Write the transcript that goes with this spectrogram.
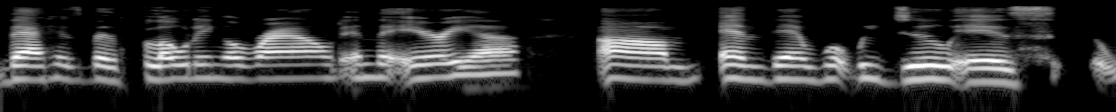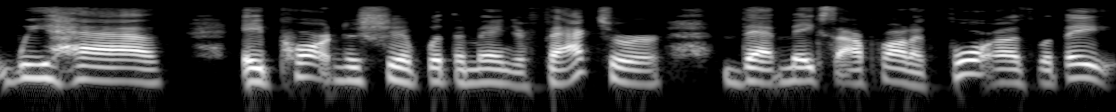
that has been floating around in the area. Um, and then what we do is we have a partnership with a manufacturer that makes our product for us, but they,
